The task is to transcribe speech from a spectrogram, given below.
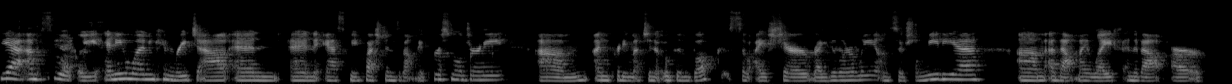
Yeah, absolutely. Anyone can reach out and and ask me questions about my personal journey. Um, I'm pretty much an open book, so I share regularly on social media. Um, about my life and about our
